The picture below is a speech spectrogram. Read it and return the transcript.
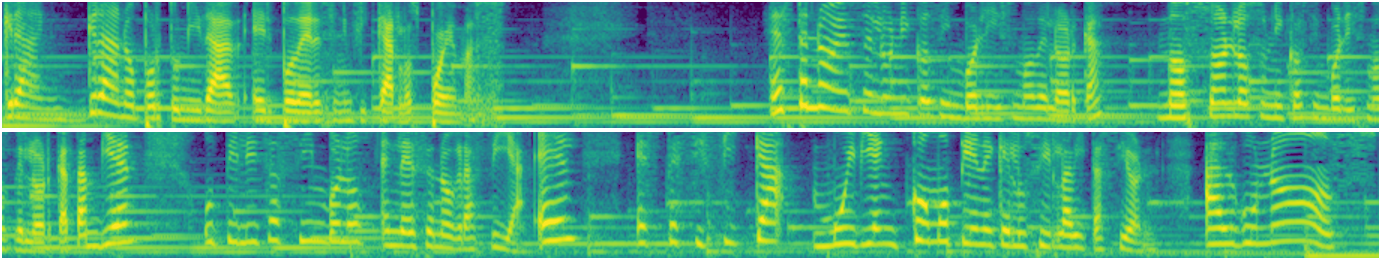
gran, gran oportunidad el poder escenificar los poemas. Este no es el único simbolismo de Lorca, no son los únicos simbolismos de Lorca. También utiliza símbolos en la escenografía. Él especifica muy bien cómo tiene que lucir la habitación. Algunos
